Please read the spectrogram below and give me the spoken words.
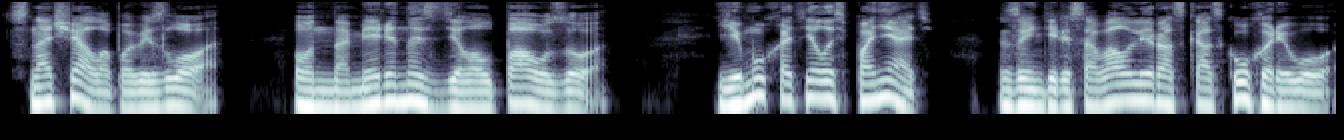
Сначала повезло. Он намеренно сделал паузу. Ему хотелось понять, заинтересовал ли рассказ Кухареву.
